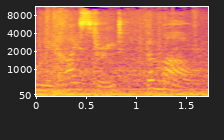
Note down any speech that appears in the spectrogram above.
Bromley High Street, The Mall.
